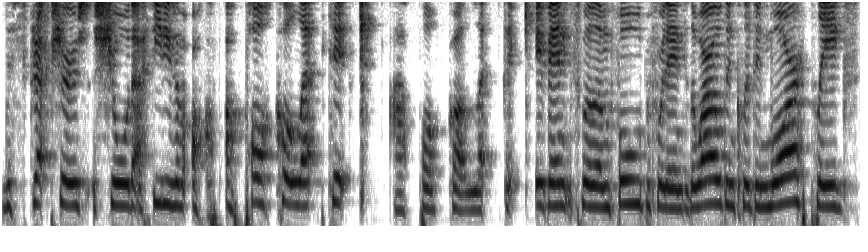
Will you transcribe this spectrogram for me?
the scriptures show that a series of ap- apocalyptic apocalyptic events will unfold before the end of the world, including war, plagues,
